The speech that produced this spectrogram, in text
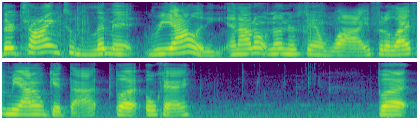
they're trying to limit reality and i don't understand why for the life of me i don't get that but okay but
